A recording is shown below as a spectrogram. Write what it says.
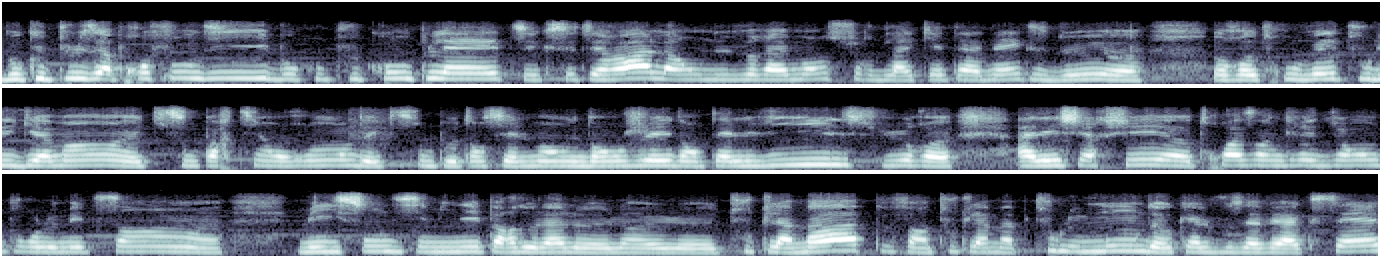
beaucoup plus approfondie, beaucoup plus complète, etc. Là, on est vraiment sur de la quête annexe de retrouver tous les gamins qui sont partis en ronde et qui sont potentiellement en danger dans telle ville, sur aller chercher trois ingrédients pour le médecin, mais ils sont disséminés par-delà toute la map, enfin toute la map, tout le monde auquel vous avez accès.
